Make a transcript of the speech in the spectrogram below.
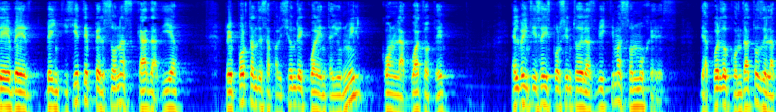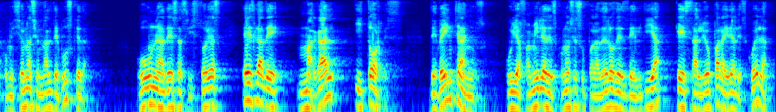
de 27 personas cada día. Reportan desaparición de 41.000 con la 4T. El 26% de las víctimas son mujeres de acuerdo con datos de la Comisión Nacional de Búsqueda. Una de esas historias es la de Magal y Torres, de 20 años, cuya familia desconoce su paradero desde el día que salió para ir a la escuela.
